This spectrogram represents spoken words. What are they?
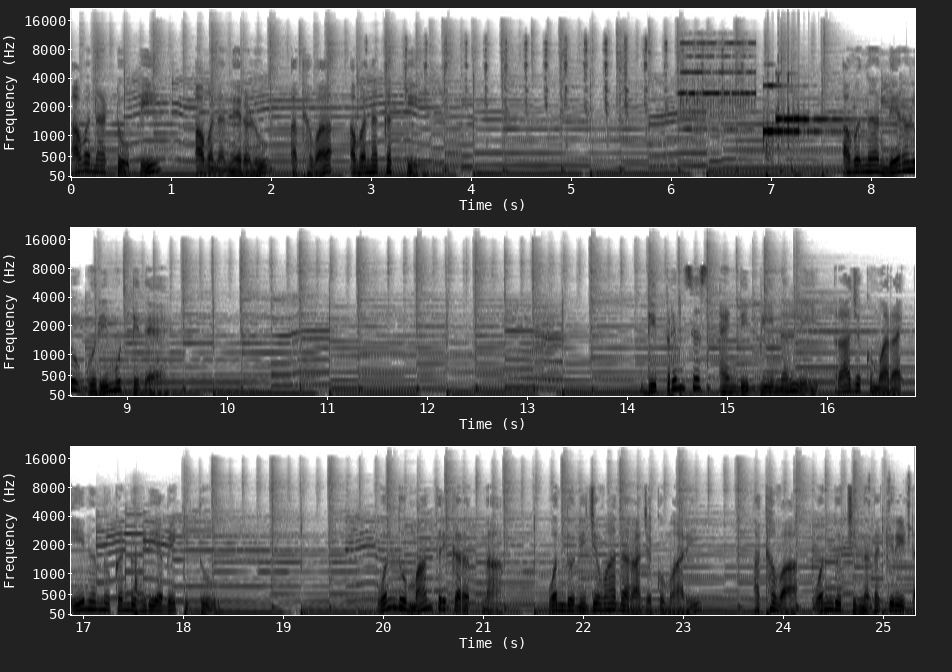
ಅವನ ಟೋಪಿ, ಅವನ ನೆರಳು ಅಥವಾ ಅವನ ಕತ್ತಿ. ಅವನ ನೆರಳು ಗುರಿ ಮುಟ್ಟಿದೆ. ದಿ ಪ್ರಿನ್ಸೆಸ್ ಅಂಡ್ ದಿ ಪೀನಲ್ಲಿ ರಾಜಕುಮಾರ ಏನನ್ನು ಕಂಡುಹಿಡಿಯಬೇಕಿತ್ತು? ಒಂದು ಮಾಂತ್ರಿಕ ರತ್ನ, ಒಂದು ನಿಜವಾದ ರಾಜಕುಮಾರಿ ಅಥವಾ ಒಂದು ಚಿನ್ನದ ಕಿರೀಟ?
